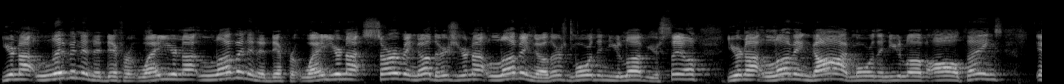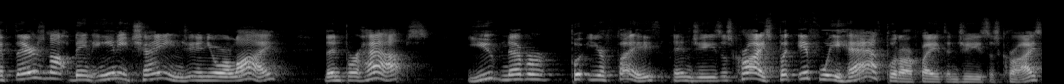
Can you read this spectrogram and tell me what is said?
you're not living in a different way, you're not loving in a different way, you're not serving others, you're not loving others more than you love yourself, you're not loving God more than you love all things. If there's not been any change in your life, then perhaps you've never put your faith in Jesus Christ. But if we have put our faith in Jesus Christ,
